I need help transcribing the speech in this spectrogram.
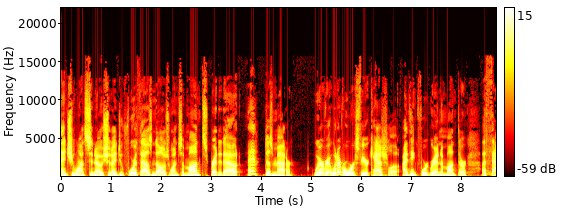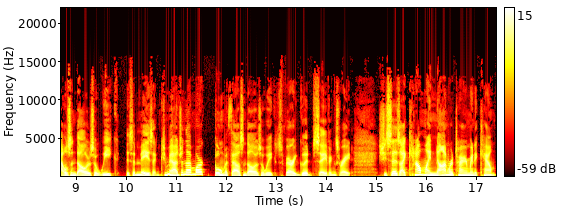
and she wants to know should I do $4,000 once a month, spread it out? Eh, doesn't matter wherever whatever works for your cash flow. I think four grand a month or a thousand dollars a week is amazing. Can you imagine that, Mark? Boom, a thousand dollars a week. It's a very good savings rate. She says, I count my non-retirement account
